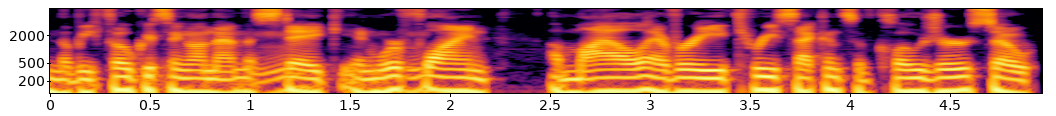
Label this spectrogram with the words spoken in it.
and they'll be focusing on that mm-hmm. mistake. Mm-hmm. And we're mm-hmm. flying a mile every three seconds of closure. So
